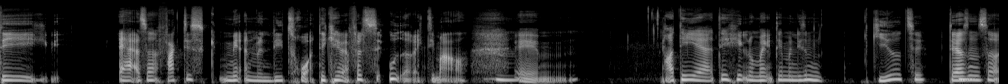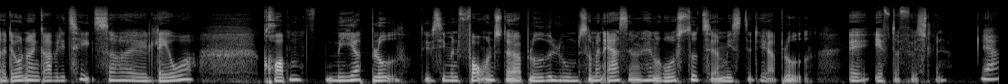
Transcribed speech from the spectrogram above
det er altså faktisk mere, end man lige tror. Det kan i hvert fald se ud af rigtig meget. Mm. Øhm, og det er, det er helt normalt, det er man ligesom gearet til. Det er mm. sådan så, at under en graviditet, så øh, laver kroppen mere blod. Det vil sige, at man får en større blodvolumen, så man er simpelthen rustet til at miste det her blod øh, efter fødslen. Ja.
